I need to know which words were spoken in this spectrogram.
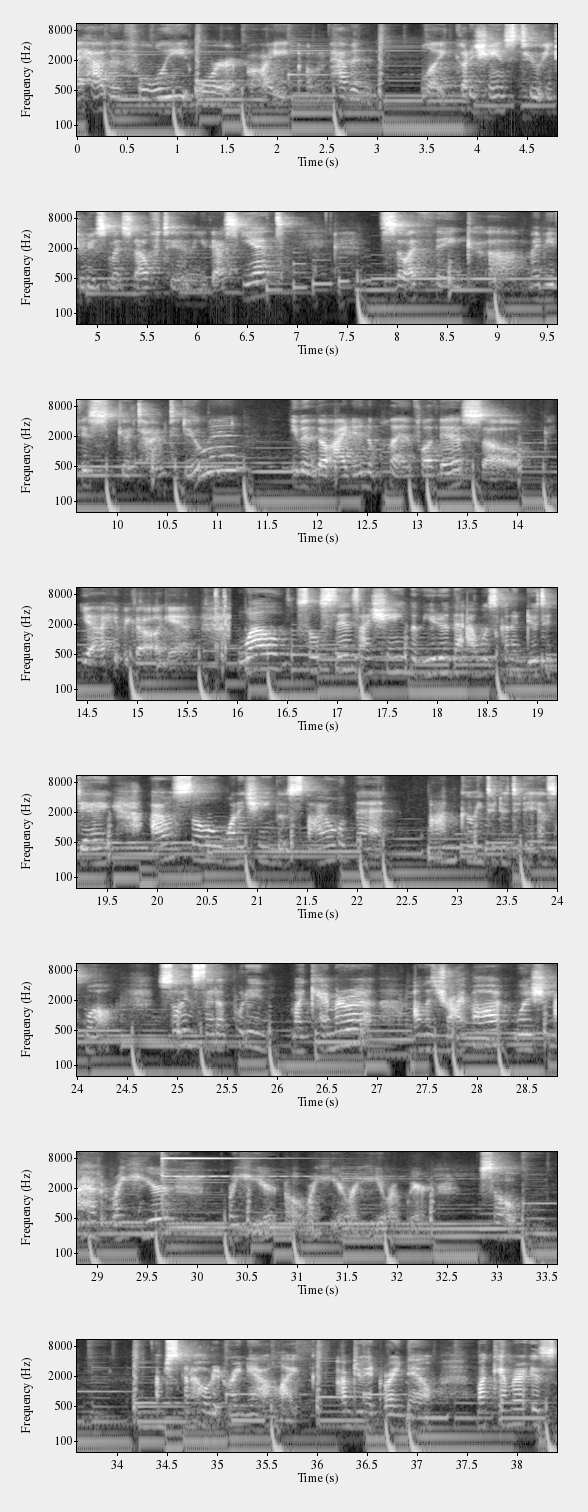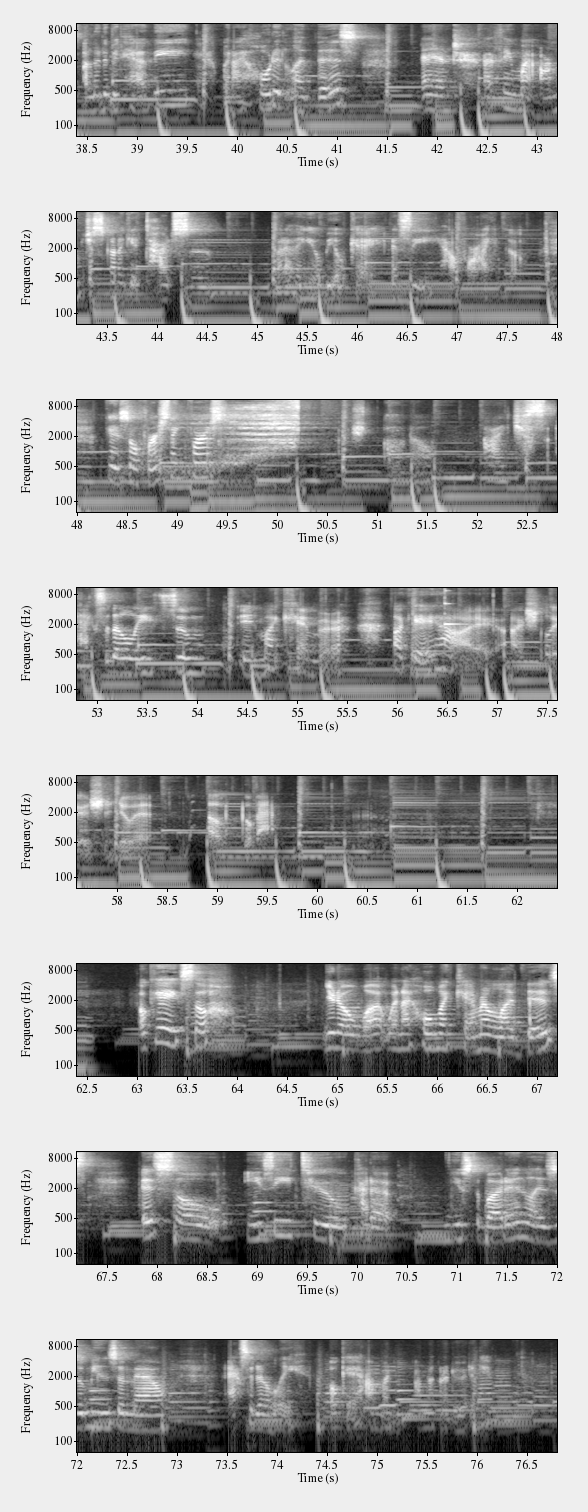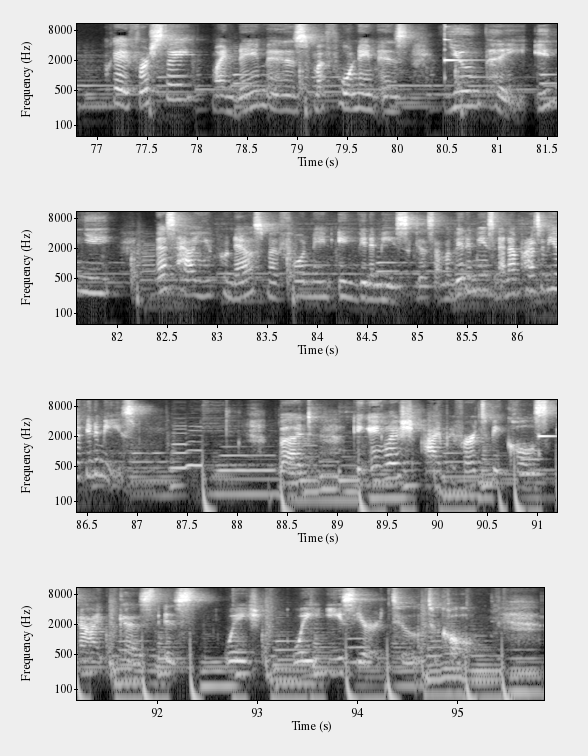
I haven't fully or I um, haven't like got a chance to introduce myself to you guys yet. So I think uh, maybe this is a good time to do it even though I didn't plan for this so yeah here we go again. Well so since I changed the video that I was gonna do today I also want to change the style that I'm going to do today as well. So instead of putting my camera on the tripod which I have it right here right here oh right here right here right where. So I'm just gonna hold it right now like I'm doing it right now. My camera is a little bit heavy. When I hold it like this and I think my arm just gonna get tired soon but I think it'll be okay. Let's see how far I can go. Okay so first thing first. Oh no. I just accidentally zoomed in my camera. Okay hi. Actually I should do it. Oh go back. Okay so you know what? When I hold my camera like this it's so easy to kind of use the button like zoom in zoom out accidentally. Okay I'm not, I'm not gonna do it again. Okay first thing my name is my full name is Dương Thị Yến Nhi that's how you pronounce my full name in Vietnamese because I'm a Vietnamese and I'm proud to be a Vietnamese. But in English, I prefer to be called Sky because it's way way easier to, to call.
